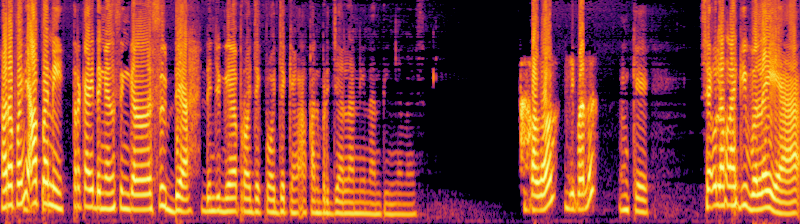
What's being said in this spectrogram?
Harapannya apa nih terkait dengan single sudah dan juga project-project yang akan berjalan nih nantinya, Mes? Halo, gimana? Oke, saya ulang lagi boleh ya?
